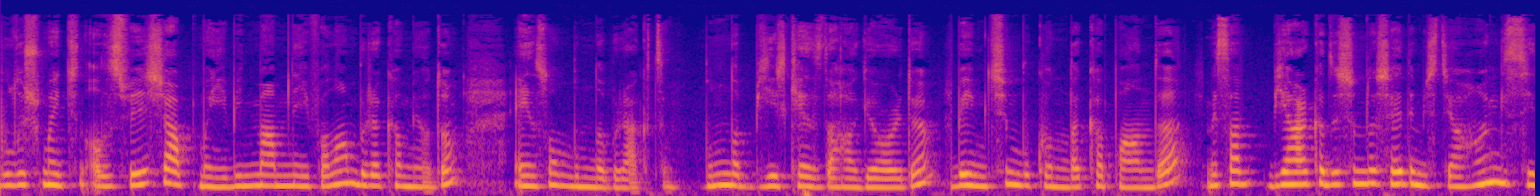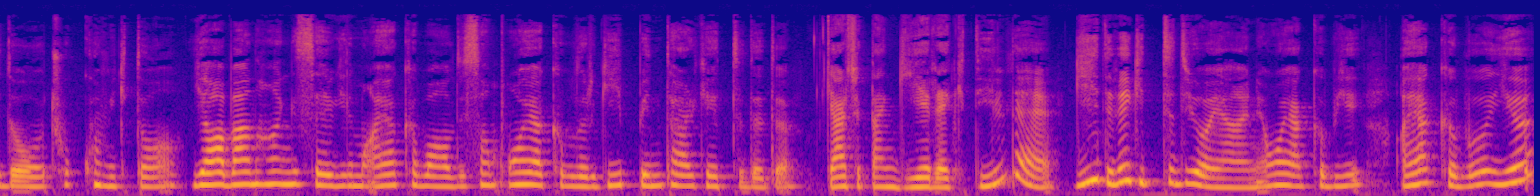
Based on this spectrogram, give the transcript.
buluşma için alışveriş yapmayı bilmem neyi falan bırakamıyordum. En son bunu da bıraktım. Bunu da bir kez daha gördüm. Benim için bu konuda kapandı. Mesela bir arkadaşım da şey demişti ya hangisiydi o? Çok komikti o. Ya ben hangi sevgilime ayakkabı aldıysam o ayakkabıları giyip beni terk etti dedi. Gerçekten giyerek değil de giydi ve gitti diyor yani. O ayakkabıyı ayakkabıyı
